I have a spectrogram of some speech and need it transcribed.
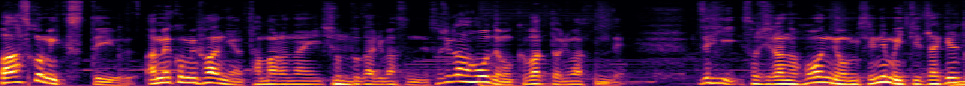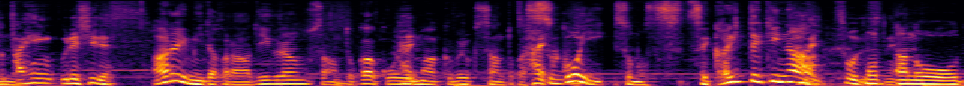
バースコミックスっていうアメコミファンにはたまらないショップがありますんで、そちらの方でも配っておりますんでぜひそちらの方にお店にも行っていただけると大変嬉しいです。ある意味だからアディ・グランフさんとかこういうはい。マーク・ブルックさんとかはいすごいその世界的なはい。そうですあの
